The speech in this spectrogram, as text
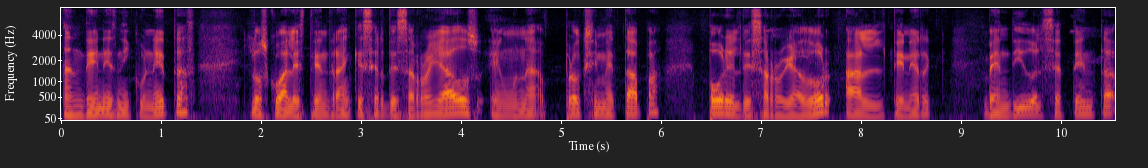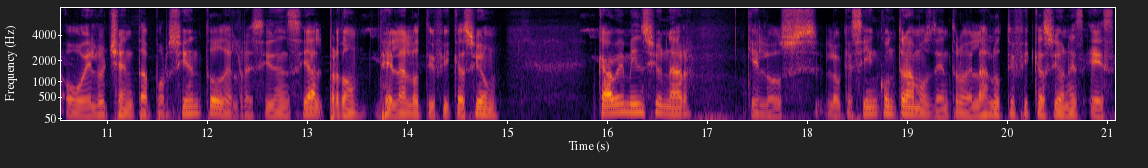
andenes ni cunetas, los cuales tendrán que ser desarrollados en una próxima etapa por el desarrollador al tener vendido el 70 o el 80% del residencial, perdón, de la lotificación. Cabe mencionar que los, lo que sí encontramos dentro de las lotificaciones es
